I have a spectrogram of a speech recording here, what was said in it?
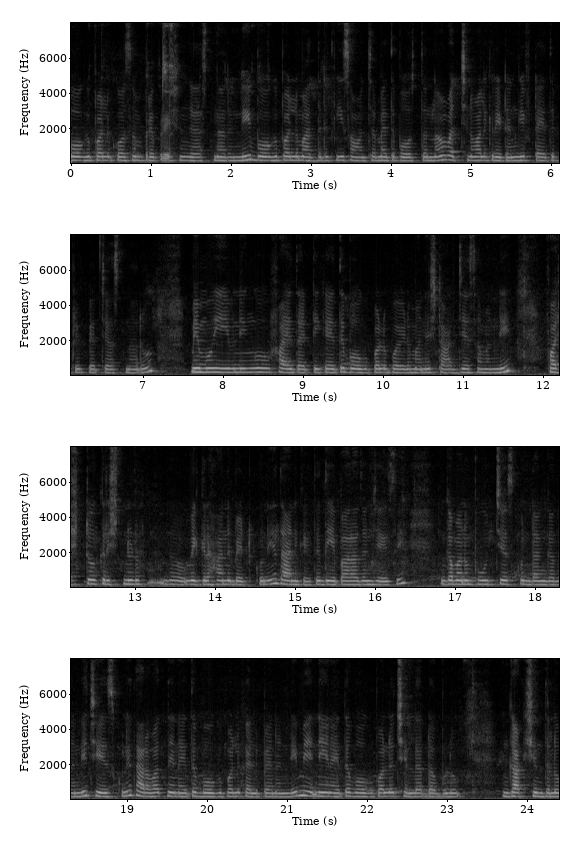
భోగిపళ్ళు కోసం ప్రిపరేషన్ చేస్తున్నారండి. భోగిపళ్ళు మా ఇద్దరికి సంవత్సరం అయితే పోస్తున్నాం. వచ్చిన వాళ్ళకి రిటర్న్ గిఫ్ట్ అయితే ప్రిపేర్ చేస్తున్నారు. మేము ఈవినింగ్ ఫైవ్ థర్టీకి అయితే భోగిపళ్ళు పోయడం అనేది స్టార్ట్ చేసామండి ఫస్ట్ కృష్ణుడు విగ్రహాన్ని పెట్టుకుని దానికైతే దీపారాధన చేసి ఇంకా మనం పూజ చేసుకుంటాం కదండి. చేసుకుని తర్వాత నేనైతే భోగిపళ్ళు కలిపానండి. నేనైతే భోగిపళ్ళు చిల్లర డబ్బులు ఇంకా అక్షింతలు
